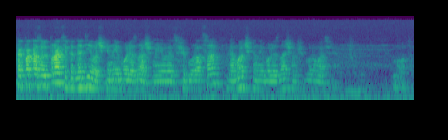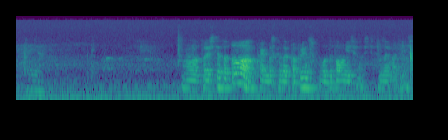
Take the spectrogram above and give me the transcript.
Как показывает практика, для девочки наиболее значимой является фигура отца, для мальчика наиболее значимой фигура матери. Вот. Вот, то есть это то, как бы сказать, по принципу вот, дополнительности взаимодействия.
